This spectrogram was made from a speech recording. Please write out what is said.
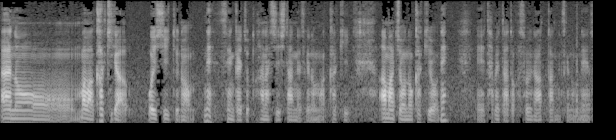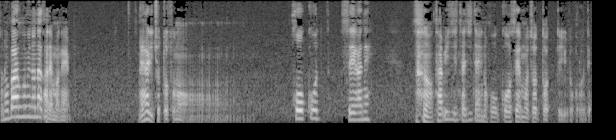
あの、まあまあ、牡蠣が美味しいっていうのをね、前回ちょっと話したんですけども、牡蠣、海士町の牡蠣をね、えー、食べたとかそういうのあったんですけどもね、その番組の中でもね、やはりちょっとその、方向性がね、その旅自体の方向性もちょっとっていうところで、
